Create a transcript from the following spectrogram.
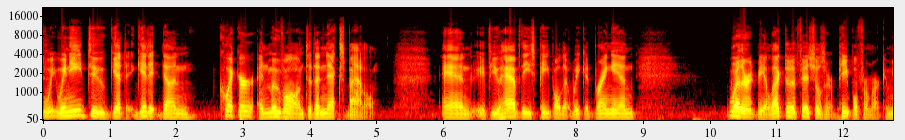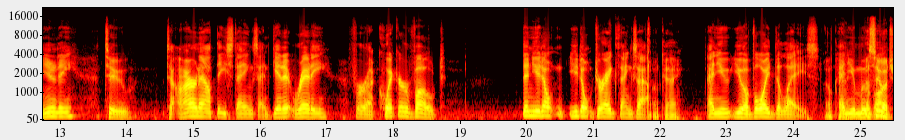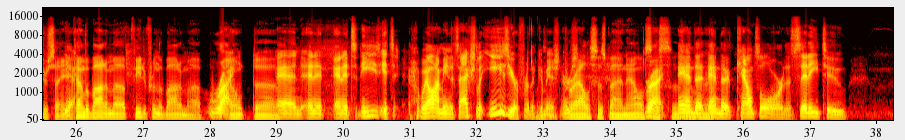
We, we need to get get it done quicker and move on to the next battle. And if you have these people that we could bring in, whether it be elected officials or people from our community, to to iron out these things and get it ready for a quicker vote, then you don't you don't drag things out. Okay and you you avoid delays. Okay. And you move. I see on. what you're saying. Yeah. Kind of a bottom up, feed it from the bottom up. Right. Don't. Uh, and and it and it's an easy. It's well, I mean, it's actually easier for the commissioners. Paralysis by analysis. Right. And the right. and the council or the city to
